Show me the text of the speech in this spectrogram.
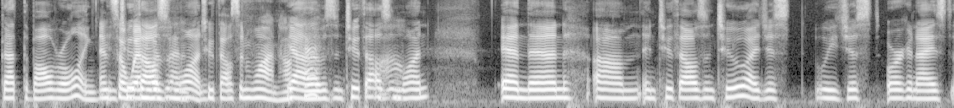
got the ball rolling And in so when was that? 2001 2001. Okay. yeah that was in 2001 and then um, in 2002 i just we just organized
